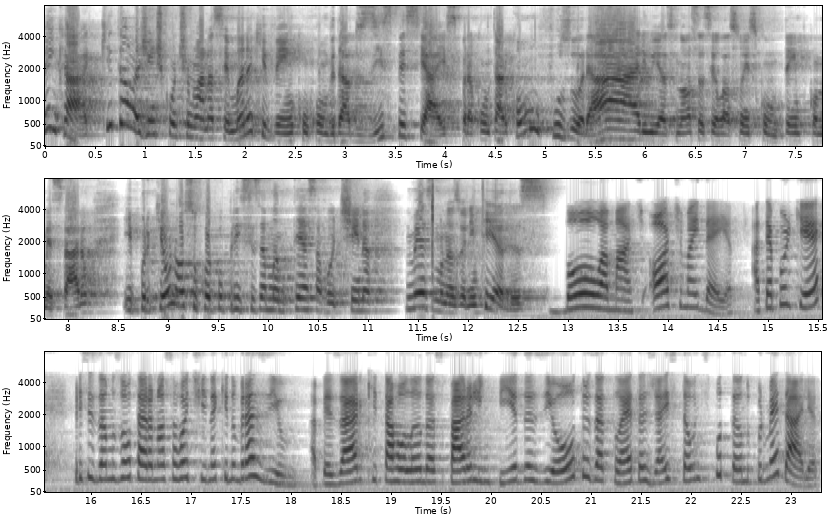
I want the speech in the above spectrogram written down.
Vem cá, que tal a gente continuar na semana que vem com convidados especiais para contar como o fuso horário e as nossas relações com o tempo começaram e por que o nosso corpo precisa manter essa rotina mesmo nas Olimpíadas? Boa, Mate, ótima ideia. Até porque precisamos voltar à nossa rotina aqui no Brasil. Apesar que tá rolando as Paralimpíadas e outros atletas já estão disputando por medalha.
